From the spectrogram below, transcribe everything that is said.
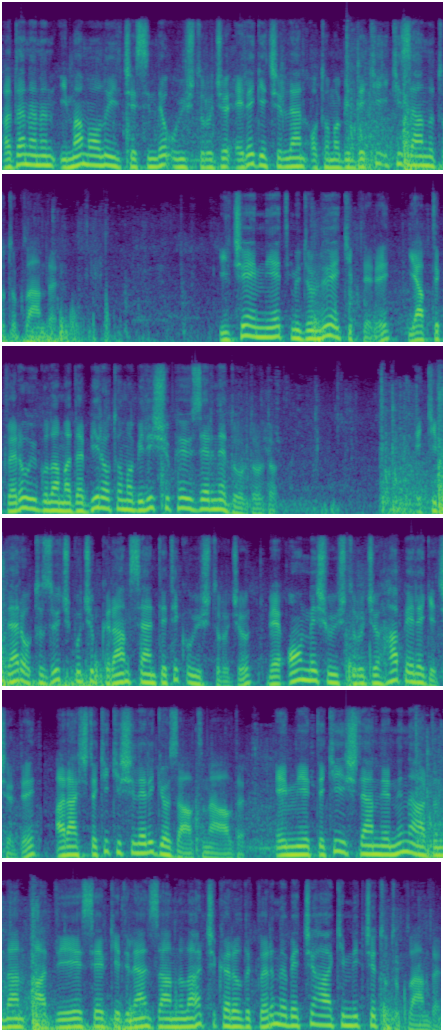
Adana'nın İmamoğlu ilçesinde uyuşturucu ele geçirilen otomobildeki iki zanlı tutuklandı. İlçe Emniyet Müdürlüğü ekipleri, yaptıkları uygulamada bir otomobili şüphe üzerine durdurdu. Ekipler 33,5 gram sentetik uyuşturucu ve 15 uyuşturucu hap ele geçirdi, araçtaki kişileri gözaltına aldı. Emniyetteki işlemlerinin ardından adliyeye sevk edilen zanlılar çıkarıldıkları nöbetçi hakimlikçe tutuklandı.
